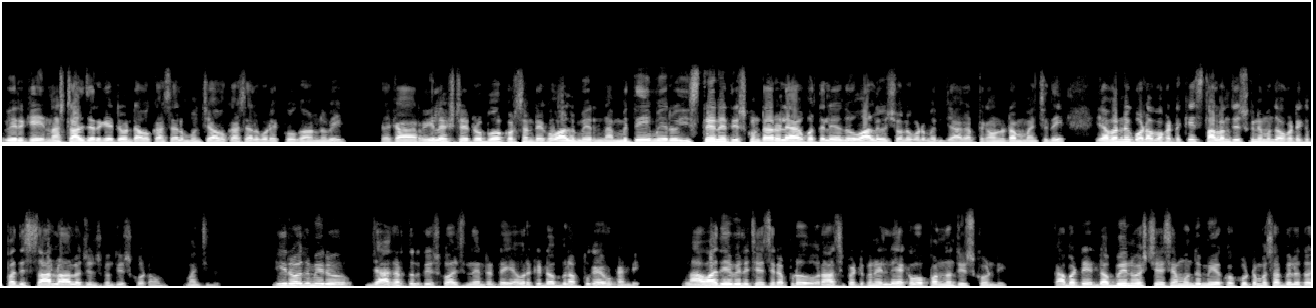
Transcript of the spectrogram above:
వీరికి నష్టాలు జరిగేటువంటి అవకాశాలు, ముంచే అవకాశాలు కూడా ఎక్కువగా ఉన్నవి. ఇక రియల్ ఎస్టేట్ బ్రోకర్స్ అంటే వాళ్ళు మీరు నమ్మితే మీరు ఇస్తేనే తీసుకుంటారు. లేకపోతే లేదు. వాళ్ళ విషయంలో కూడా మీరు జాగ్రత్తగా ఉండటం మంచిది. ఎవరిని కూడా ఒకటికి స్థలం తీసుకునే ముందు ఒకటికి పది సార్లు ఆలోచించుకుని తీసుకోవటం మంచిది. ఈరోజు మీరు జాగ్రత్తలు తీసుకోవాల్సింది ఏంటంటే ఎవరికి డబ్బులు అప్పుగా ఇవ్వకండి. లావాదేవీలు చేసేటప్పుడు రాసి పెట్టుకునే లేఖ ఒప్పందం తీసుకోండి. కాబట్టి డబ్బు ఇన్వెస్ట్ చేసే ముందు మీ యొక్క కుటుంబ సభ్యులతో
